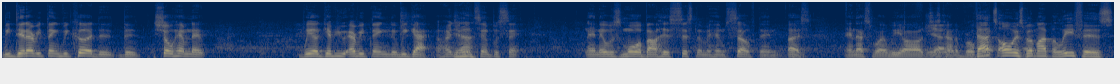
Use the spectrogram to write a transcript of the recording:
we did everything we could to, to show him that we'll give you everything that we got, 110%. And it was more about his system and himself than us. And that's why we all just Yeah. kind of broke That's up. always been my belief is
